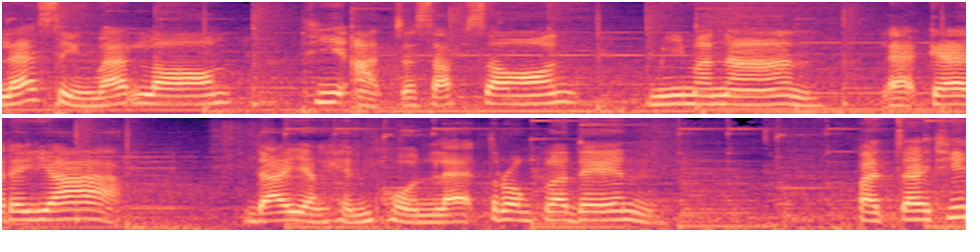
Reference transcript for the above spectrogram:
และสิ่งแวดล้อมที่อาจจะซับซ้อน มีมานาน และแก้ได้ยาก ได้อย่างเห็นผลและตรงประเด็น ปัจจัยที่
